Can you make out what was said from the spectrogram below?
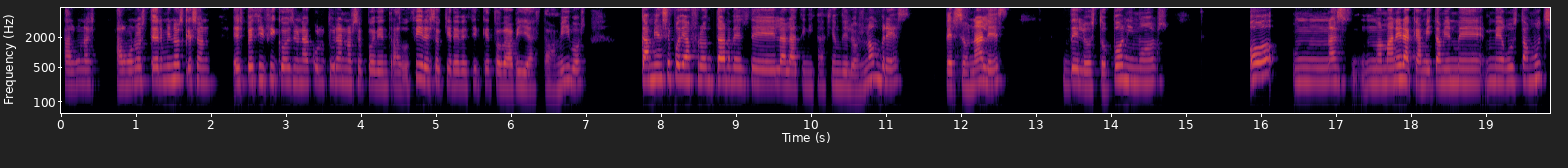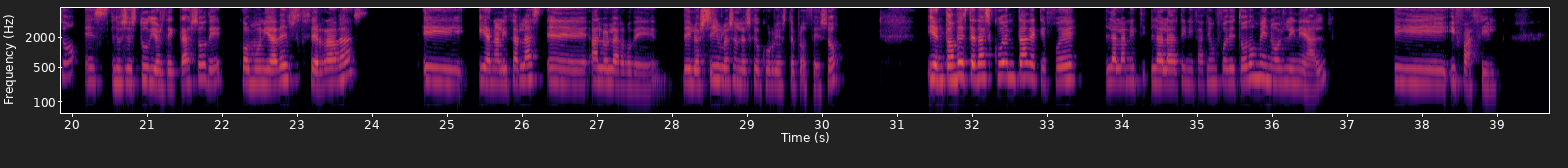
Algunos términos que son específicos de una cultura no se pueden traducir, eso quiere decir que todavía están vivos. También se puede afrontar desde la latinización de los nombres personales, de los topónimos o una, manera que a mí también me, me, gusta mucho es los estudios de caso de comunidades cerradas y, analizarlas eh, a lo largo de, de, los siglos en los que ocurrió este proceso. Y entonces te das cuenta de que fue la, la latinización fue de todo menos lineal y, fácil.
